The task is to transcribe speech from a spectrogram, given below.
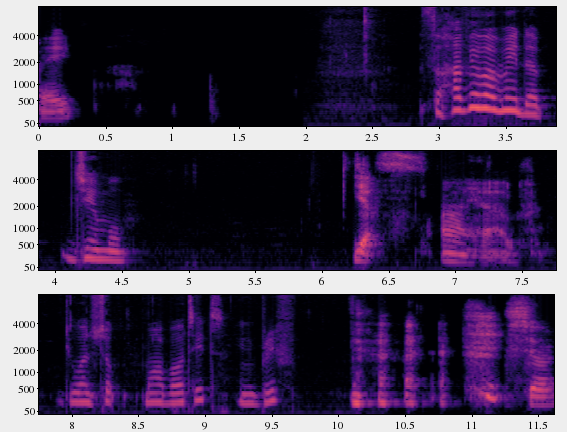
right? So have you ever made a gmo yes i have. Do you want to talk more about it in brief sure.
